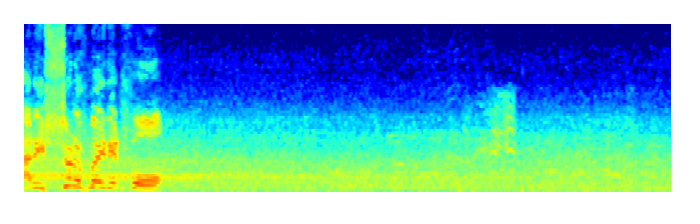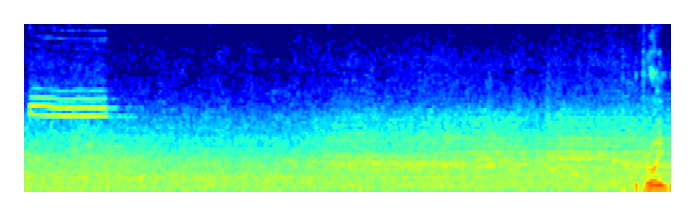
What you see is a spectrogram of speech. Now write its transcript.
And he should have made it four. Bruyne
